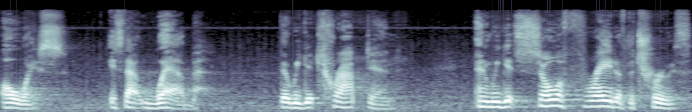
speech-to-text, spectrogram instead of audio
Always. It's that web that we get trapped in. And we get so afraid of the truth.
